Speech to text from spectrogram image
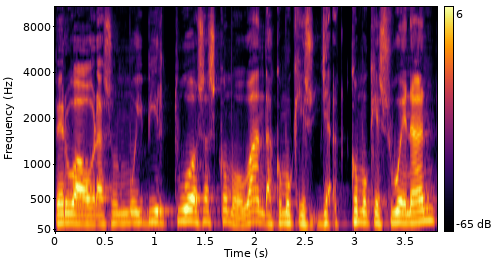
pero ahora son muy virtuosas como banda, como que, como que suenan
